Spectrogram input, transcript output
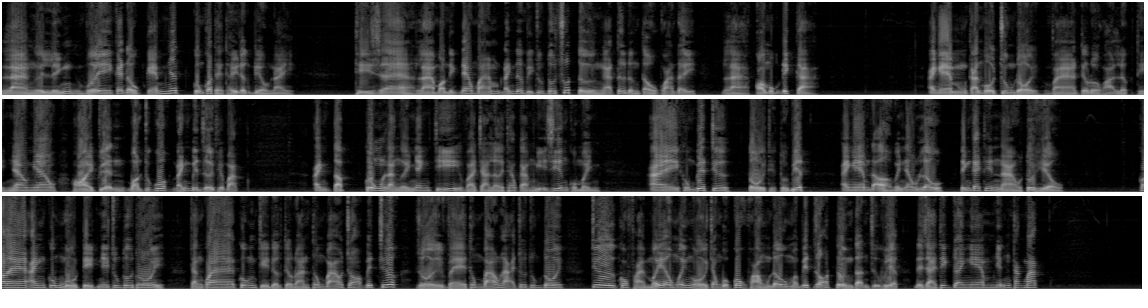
Là người lính với cái đầu kém nhất cũng có thể thấy được điều này. Thì ra là bọn địch đeo bám đánh đơn vị chúng tôi suốt từ ngã tư đường tàu qua đây là có mục đích cả. Anh em cán bộ trung đội và tiểu đội hỏa lực thì nhao nhao hỏi chuyện bọn Trung Quốc đánh biên giới phía Bắc. Anh Tập cũng là người nhanh trí và trả lời theo cảm nghĩ riêng của mình. Ai không biết chứ, tôi thì tôi biết. Anh em đã ở với nhau lâu, tính cách thế nào tôi hiểu. Có lẽ anh cũng mù tịt như chúng tôi thôi. Chẳng qua cũng chỉ được tiểu đoàn thông báo cho biết trước rồi về thông báo lại cho chúng tôi. Chứ có phải mấy ông ấy ngồi trong bộ quốc phòng đâu mà biết rõ tường tận sự việc để giải thích cho anh em những thắc mắc.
